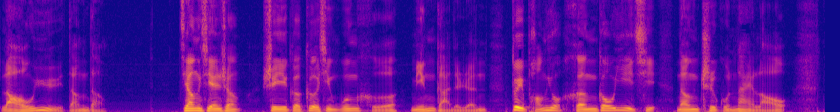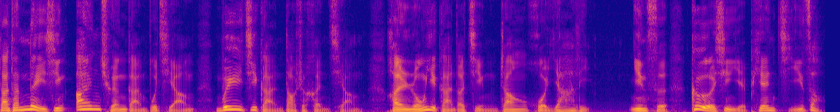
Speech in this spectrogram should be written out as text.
牢狱等等。江先生是一个个性温和、敏感的人，对朋友很够义气，能吃苦耐劳，但他内心安全感不强，危机感倒是很强，很容易感到紧张或压力，因此个性也偏急躁。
